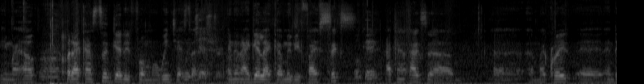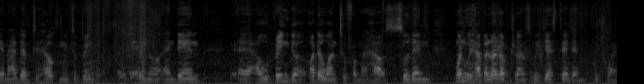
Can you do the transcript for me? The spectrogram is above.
in my house, Uh-huh. but I can still get it from uh, Winchester. Winchester, And then uh-huh. I get like uh, maybe five, six. Okay. I can ask um, uh, uh, my crate uh, and then add them to help me to bring it. Okay. You know, and then uh, I will bring the other one too from my house. So then when we have a lot of drums, we just tell them which one.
